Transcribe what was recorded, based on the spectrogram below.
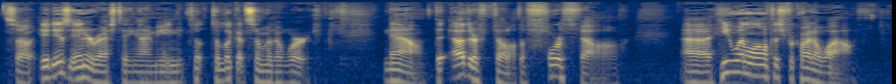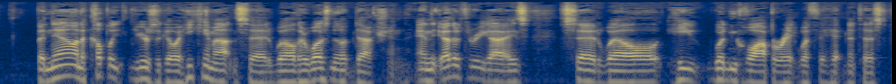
So it is interesting. I mean, to, to look at some of the work. Now, the other fellow, the fourth fellow, uh, he went along with this for quite a while. But now, and a couple years ago, he came out and said, well, there was no abduction. And the other three guys said, well, he wouldn't cooperate with the hypnotist.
